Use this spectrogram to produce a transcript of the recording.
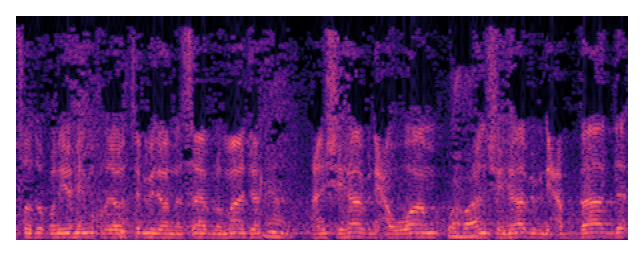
صدوق يحيى مخرج الترمذي والنسائي بن ماجه. نعم. عن شهاب بن عوام وهو؟ عن شهاب بن عباد.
